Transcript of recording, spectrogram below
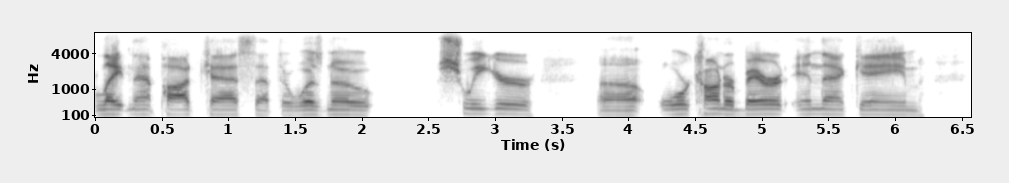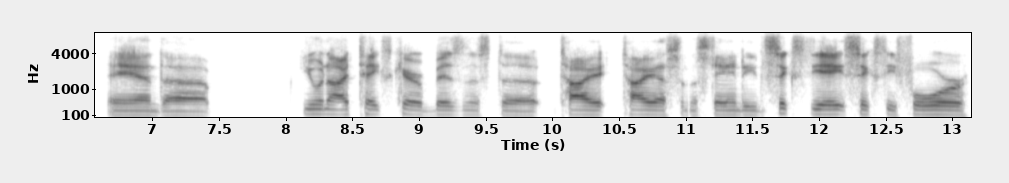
late in that podcast that there was no Schwieger uh, or Connor Barrett in that game, and uh, I takes care of business to tie tie us in the standings 68 64.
